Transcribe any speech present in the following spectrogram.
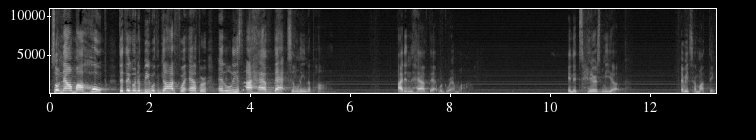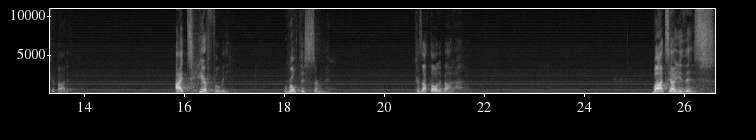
So now my hope that they're going to be with God forever, at least I have that to lean upon. I didn't have that with grandma and it tears me up every time I think about it. I tearfully wrote this sermon because I thought about her. But I'll tell you this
